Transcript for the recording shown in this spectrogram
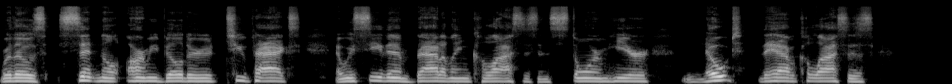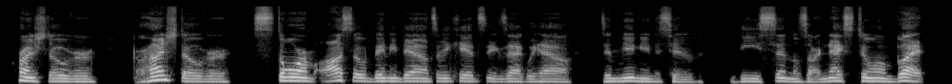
were those Sentinel Army Builder two packs, and we see them battling Colossus and Storm here. Note they have Colossus crunched over or hunched over, Storm also bending down, so we can't see exactly how diminutive these Sentinels are next to him, but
